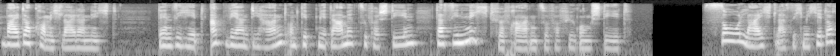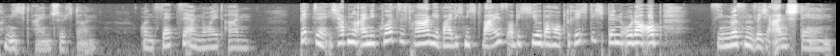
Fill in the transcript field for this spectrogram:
Weiter komme ich leider nicht denn sie hebt abwehrend die Hand und gibt mir damit zu verstehen, dass sie nicht für Fragen zur Verfügung steht. So leicht lasse ich mich jedoch nicht einschüchtern und setze erneut an. Bitte, ich habe nur eine kurze Frage, weil ich nicht weiß, ob ich hier überhaupt richtig bin oder ob. Sie müssen sich anstellen,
